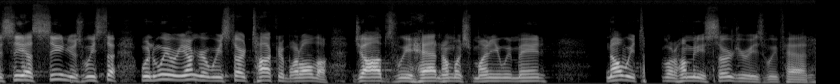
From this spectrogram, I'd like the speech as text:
you see, us seniors, we start, when we were younger, we start talking about all the jobs we had and how much money we made. Now we talk about how many surgeries we've had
